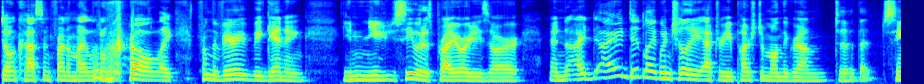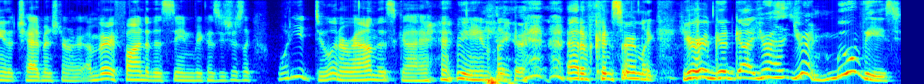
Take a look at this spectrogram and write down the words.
don't cuss in front of my little girl." Like from the very beginning, you you see what his priorities are, and I, I did like when Chili, after he punched him on the ground to that scene that Chad mentioned earlier. I'm very fond of this scene because he's just like, what are you doing around this guy? I mean, like, out of concern, like, you're a good guy. You're, you're in movies.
